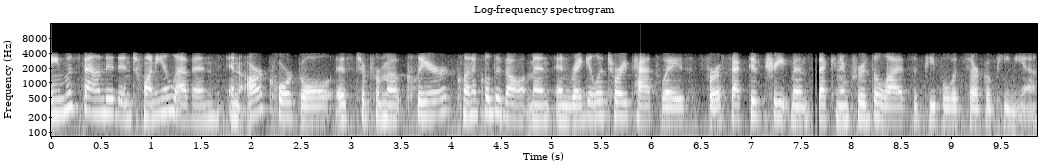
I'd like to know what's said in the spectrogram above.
AIM was founded in 2011, and our core goal is to promote clear clinical development and regulatory pathways for effective treatments that can improve the lives of people with sarcopenia.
